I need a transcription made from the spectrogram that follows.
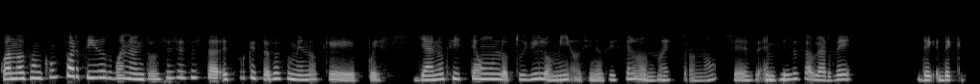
cuando son compartidos, bueno, entonces eso está, es porque estás asumiendo que pues ya no existe un lo tuyo y lo mío, sino existe lo nuestro, ¿no? O sea, empiezas a hablar de, de, de, que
